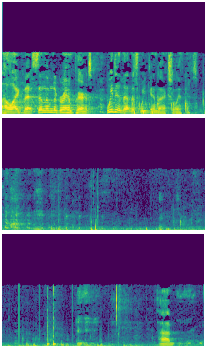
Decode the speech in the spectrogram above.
I like that. Send them to grandparents. We did that this weekend, actually. Um,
